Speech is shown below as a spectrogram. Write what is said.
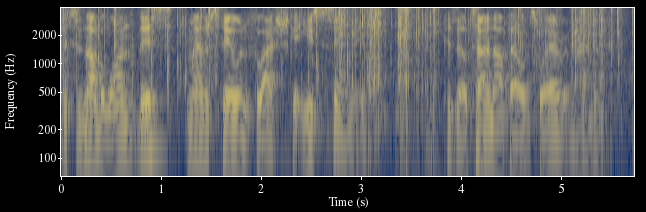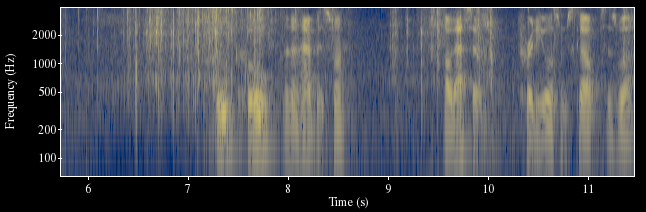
this is another one. This, Man of Steel and Flash, get used to seeing these. Because they'll turn up elsewhere at random. Ooh, cool. I don't have this one. Oh, that's a pretty awesome sculpt as well.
